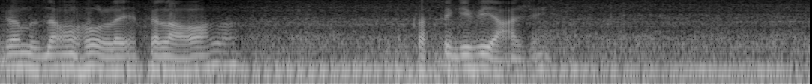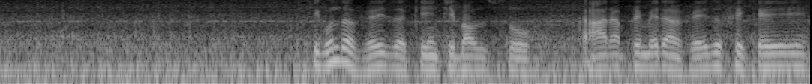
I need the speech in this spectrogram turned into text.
Vamos dar um rolê pela orla Para seguir viagem. Segunda vez aqui em Tibau do Sul. Cara, a primeira vez eu fiquei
